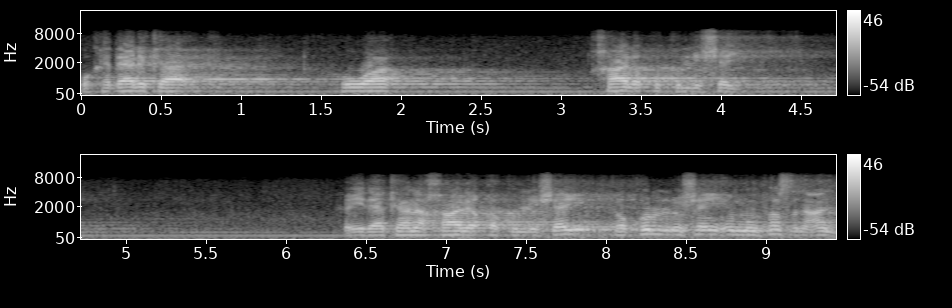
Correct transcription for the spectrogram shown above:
وكذلك هو خالق كل شيء. فإذا كان خالق كل شيء فكل شيء منفصل عنه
